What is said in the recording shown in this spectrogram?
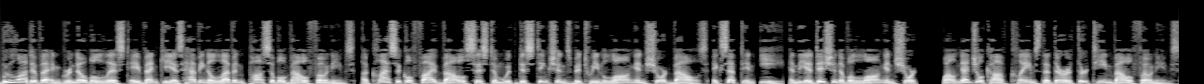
Bulatova and Grenoble list Evenki as having 11 possible vowel phonemes, a classical five-vowel system with distinctions between long and short vowels except in, e, and the addition of a long and short, while Nedjalkov claims that there are 13 vowel phonemes.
